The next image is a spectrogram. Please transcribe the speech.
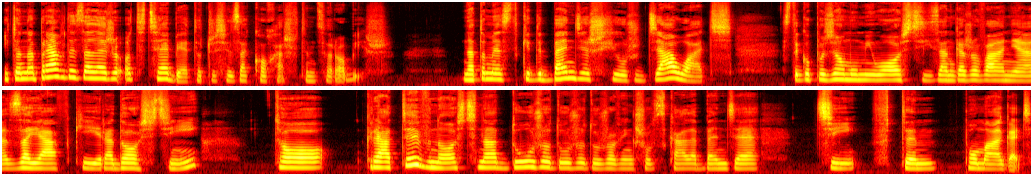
I to naprawdę zależy od Ciebie, to czy się zakochasz w tym, co robisz. Natomiast kiedy będziesz już działać z tego poziomu miłości, zaangażowania, zajawki, radości, to kreatywność na dużo, dużo, dużo większą skalę będzie ci w tym pomagać.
